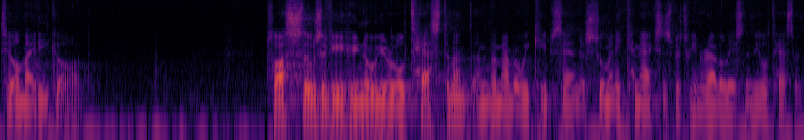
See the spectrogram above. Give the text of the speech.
to Almighty God. Plus, those of you who know your Old Testament, and remember we keep saying there's so many connections between Revelation and the Old Testament.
